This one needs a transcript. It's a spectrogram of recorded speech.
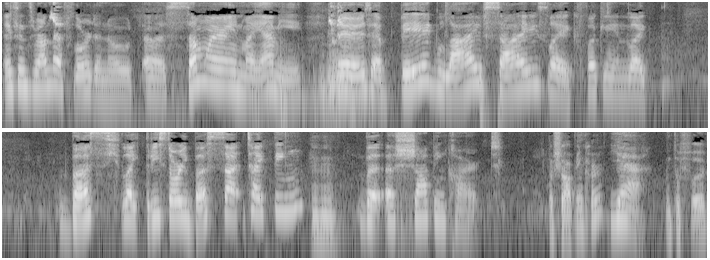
And since we're on that Florida note, uh, somewhere in Miami, there's a big life size, like fucking like bus, like three story bus si- type thing, hmm but a shopping cart. A shopping cart? Yeah. What the fuck?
